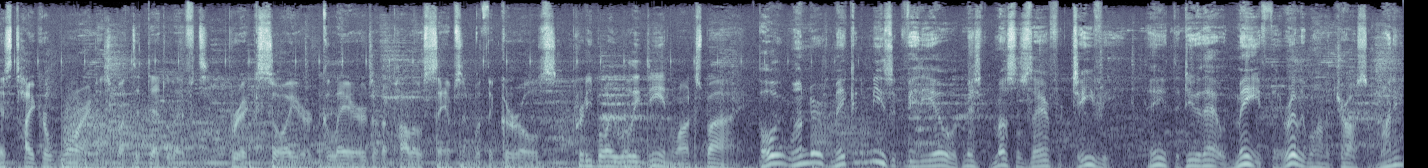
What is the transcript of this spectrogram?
As Tiger Warren is about to deadlift, Brick Sawyer glares at Apollo Sampson with the girls. Pretty boy Willie Dean walks by. Boy Wonder's making a music video with Mr. Muscles there for TV. They need to do that with me if they really want to draw some money.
